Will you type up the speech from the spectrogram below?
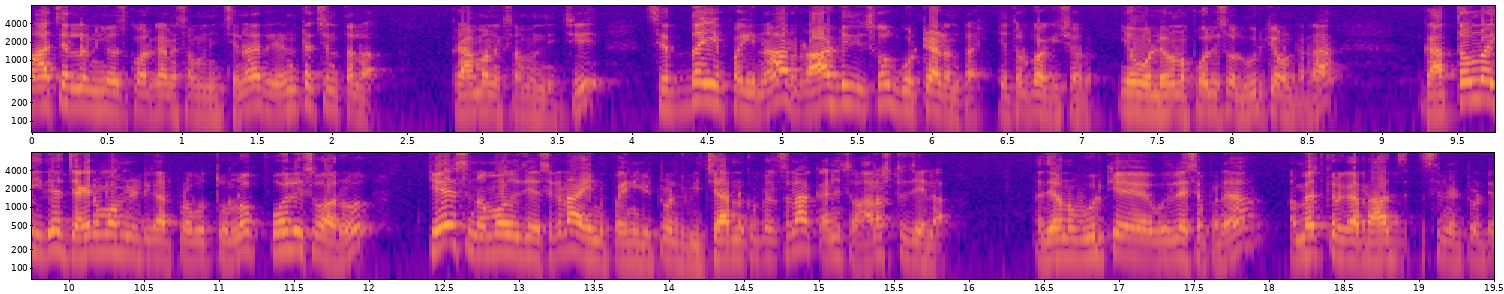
మాచర్ల నియోజకవర్గానికి సంబంధించిన రెంట చింతల గ్రామానికి సంబంధించి సిద్ధయ్య పైన రాడ్డు తీసుకొని కొట్టాడంట ఇతరుగా కిషోర్. ఏం వాళ్ళు ఏమైనా పోలీసు వాళ్ళు ఊరికే ఉంటారా? గతంలో ఇదే జగన్మోహన్ రెడ్డి గారి ప్రభుత్వంలో పోలీసు వారు కేసు నమోదు చేసి కూడా ఆయన పైన ఎటువంటి విచారణకు పిలిచలా కనీసం అరెస్ట్ చేయలా. అదేమన్నా ఊరికే వదిలేసే పని? అంబేద్కర్ గారు రాసినటువంటి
